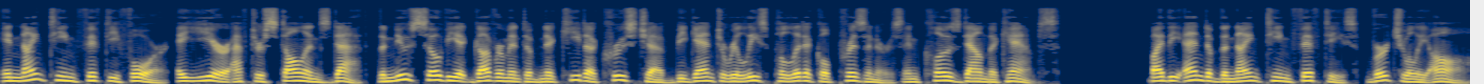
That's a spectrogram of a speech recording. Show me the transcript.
In 1954, a year after Stalin's death, the new Soviet government of Nikita Khrushchev began to release political prisoners and close down the camps. By the end of the 1950s, virtually all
